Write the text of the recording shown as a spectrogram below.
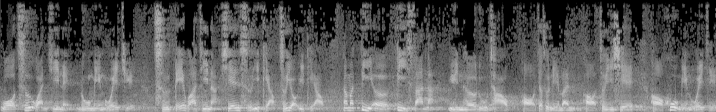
我吃晚经呢，乳名为觉。此蝶华经啊，先食一条，只有一条。那么第二、第三呐，云和乳巢哦，就是你们哦这一些哦，互名为解，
